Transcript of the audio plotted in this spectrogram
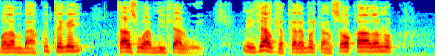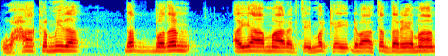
badan baa ku tegey taas waa mithaal wey mithaalka kale markaan soo qaadano waxaa ka mida dad badan ayaa maaragtay markay dhibaato dareemaan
